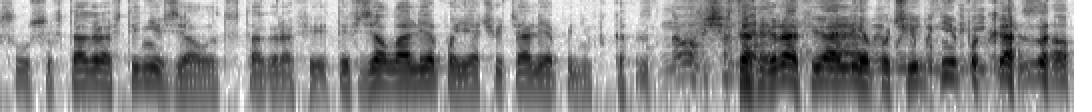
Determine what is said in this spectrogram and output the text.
Слушай, фотографию ты не взял эту фотографию. Ты взял Алеппо, я чуть Алеппо не показал. Ну, в общем, Фотографию да, Алеппо чуть не показал.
